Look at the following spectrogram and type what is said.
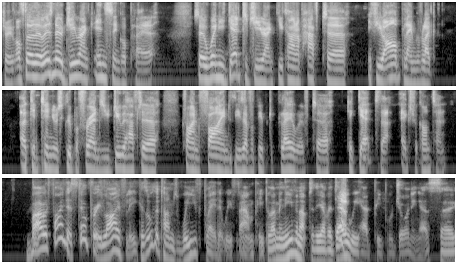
True. Although there is no G rank in single player, so when you get to G rank, you kind of have to. If you aren't playing with like a continuous group of friends, you do have to try and find these other people to play with to to get to that extra content. But I would find it still pretty lively because all the times we've played it, we've found people. I mean, even up to the other day, Yeah. we had people joining us. So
